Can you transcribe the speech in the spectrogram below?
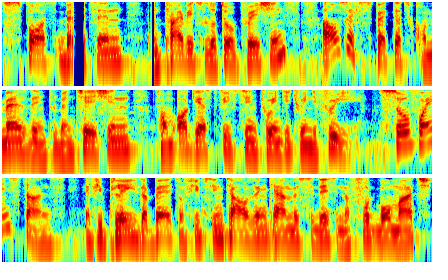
Sports betting and private lotto operations are also expected to commence the implementation from August 15, 2023. So, for instance, if you placed a bet of 15,000 Ghana cedis in a football match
